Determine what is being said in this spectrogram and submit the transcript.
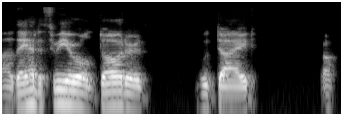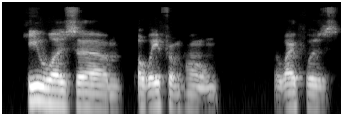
Uh, they had a three year old daughter who died. Uh, he was um, away from home. The wife was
